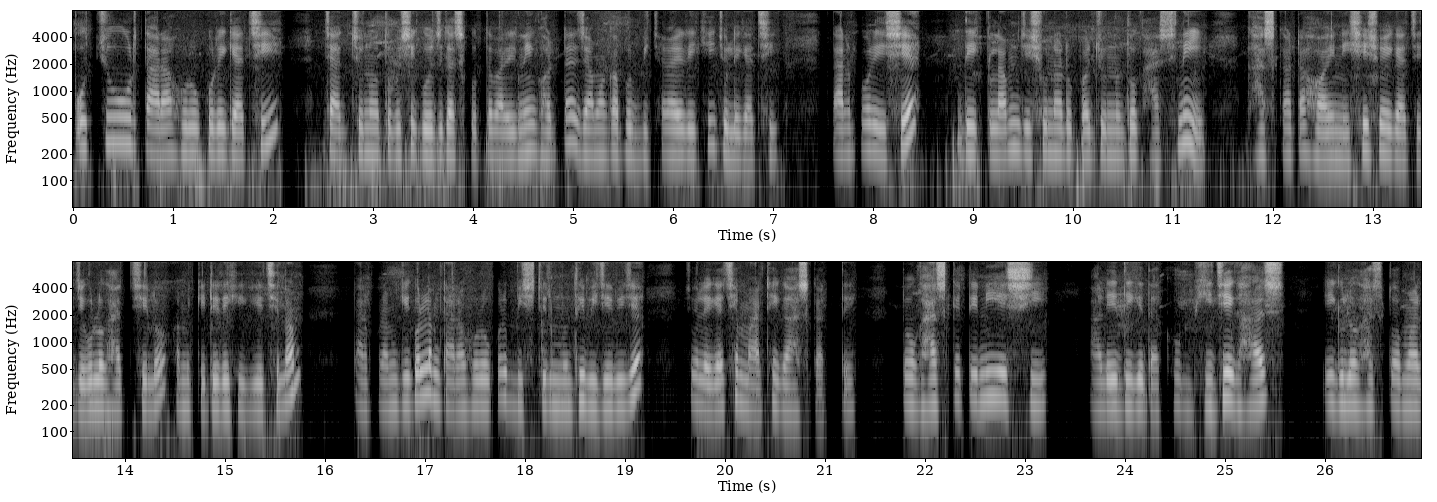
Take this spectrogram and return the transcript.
প্রচুর তাড়াহুড়ো করে গেছি। যার জন্য অত বেশি গোছগাছ করতে পারিনি ঘরটা জামা কাপড় বিছানায় রেখেই চলে গেছি। তারপর এসে দেখলাম যে সোনা রূপার জন্য তো ঘাস নেই, ঘাস কাটা হয়নি, শেষ হয়ে গেছে, যেগুলো ঘাস ছিল আমি কেটে রেখে গিয়েছিলাম। তারপর আমি কী করলাম, তাড়াহুড়ো করে বৃষ্টির মধ্যে ভিজে ভিজে চলে গেছে মাঠে ঘাস কাটতে। তো ঘাস কেটে নিয়ে এসছি, আর এদিকে দেখো ভিজে ঘাস এইগুলো ঘাস তো আমার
